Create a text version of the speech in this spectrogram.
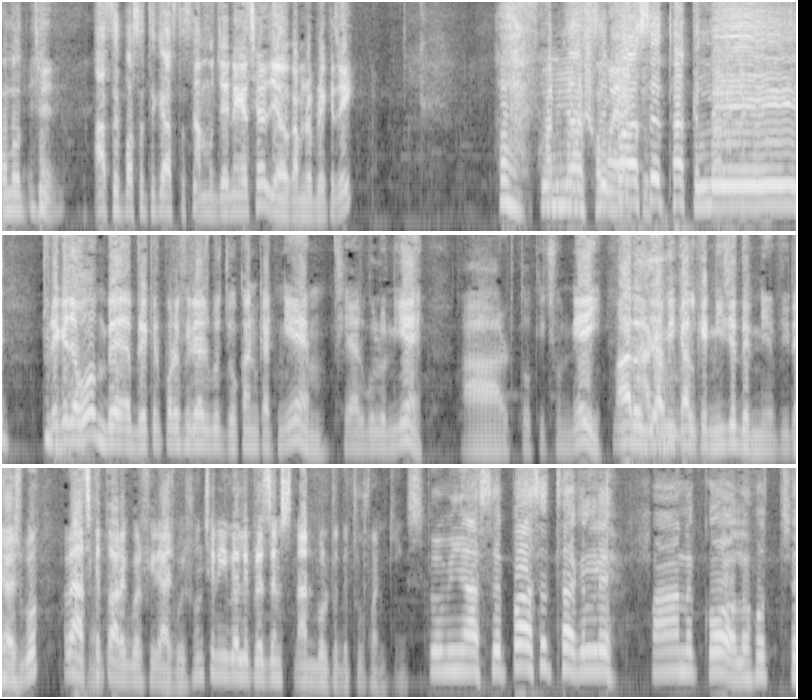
মনে হচ্ছে। আশেপাশে থেকে আসতেছে। আম্মু জেনে গেছে যাই হোক আমরা ব্রেকে যাই। সময় আশেপাশে থাকলে ব্রেকে যাব ব্রেকের পরে ফিরে আসব জোকান কাট নিয়ে শেয়ারগুলো নিয়ে আর তো কিছু নেই। আর আমি আগামী কালকে নিজেদের নিয়ে ফিরে আসব। তবে আজকে তো আরেকবার ফিরে আসব শুনছেন Evaly presents nut ball to the to fun kings. তুমি আশেপাশে থাকলে ফান কল হচ্ছে।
